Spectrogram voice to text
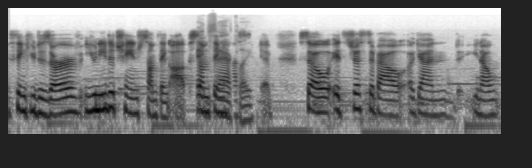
think you deserve, you need to change something up. Something Exactly. So it's just about again, you know,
